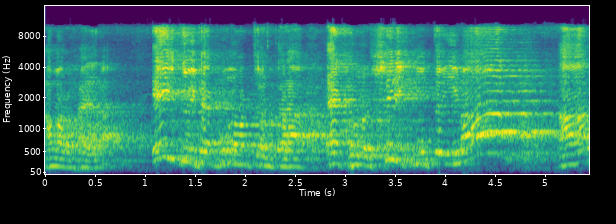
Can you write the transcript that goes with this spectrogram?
আমার ভাইয়েরা, এই দুইটা গুণ অর্জন করা, এক হলো শিরিক মুক্ত ইমান আর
